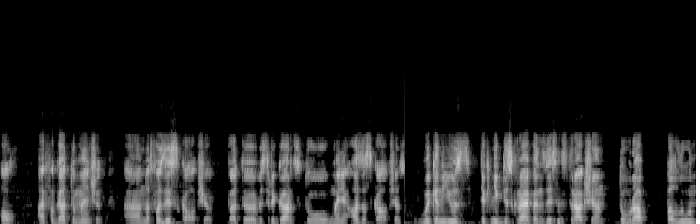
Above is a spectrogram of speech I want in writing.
Oh, I forgot to mention, uh, not for this sculpture, but uh, with regards to many other sculptures, we can use technique described in this instruction to wrap balloon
